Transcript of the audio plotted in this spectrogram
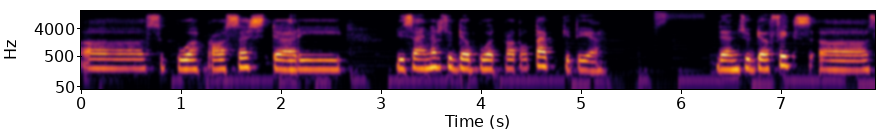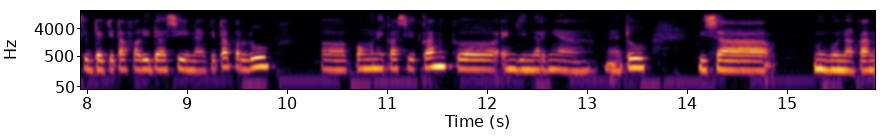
uh, sebuah proses dari desainer sudah buat prototype gitu ya. Dan sudah fix, uh, sudah kita validasi. Nah, kita perlu uh, komunikasikan ke engineer-nya. Nah, itu bisa menggunakan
